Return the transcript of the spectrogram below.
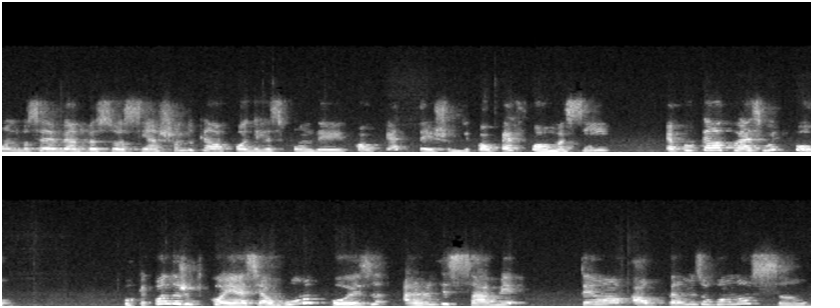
quando você vê uma pessoa assim, achando que ela pode responder qualquer texto de qualquer forma assim, é porque ela conhece muito pouco. Porque quando a gente conhece alguma coisa, a gente sabe, uma, pelo menos alguma noção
